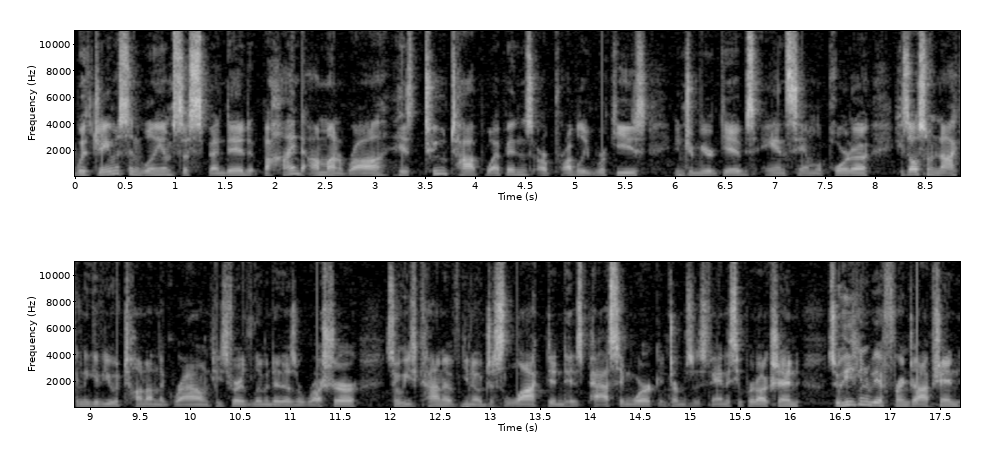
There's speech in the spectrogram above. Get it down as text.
With Jameson Williams suspended, behind Amon Ra, his two top weapons are probably rookies in Jahmyr Gibbs and Sam LaPorta. He's also not going to give you a ton on the ground. He's very limited as a rusher, so he's kind of, you know, just locked into his passing work in terms of his fantasy production. So he's going to be a fringe option.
